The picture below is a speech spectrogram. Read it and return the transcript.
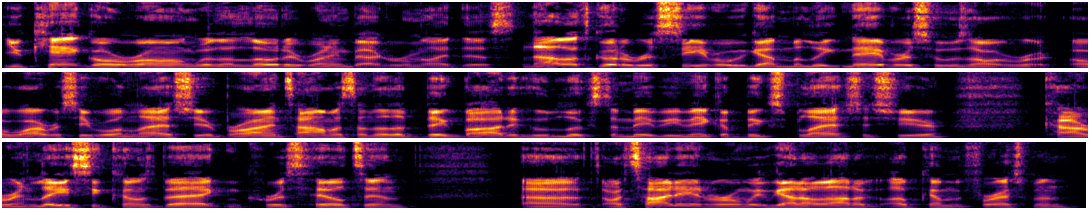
you can't go wrong with a loaded running back room like this. Now let's go to receiver. We got Malik Nabers, who was our, our wide receiver one last year. Brian Thomas, another big body who looks to maybe make a big splash this year. Kyren Lacy comes back, and Chris Hilton. Uh, our tight end room, we've got a lot of upcoming freshmen.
